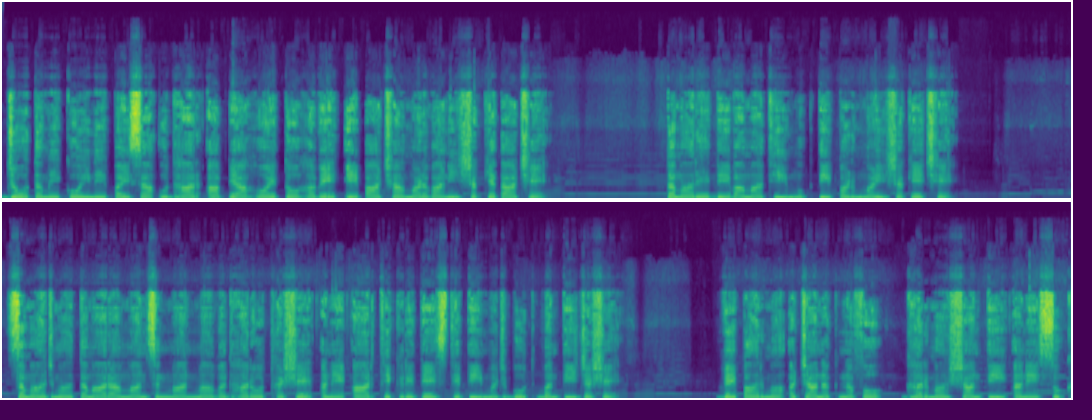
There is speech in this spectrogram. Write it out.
જો તમે કોઈને પૈસા ઉધાર આપ્યા હોય તો હવે એ પાછા મળવાની શક્યતા છે. તમારે દેવામાંથી મુક્તિ પણ મળી શકે છે. સમાજમાં તમારા માનસન્માનમાં વધારો થશે અને આર્થિક રીતે સ્થિતિ મજબૂત બનતી જશે. વેપારમાં અચાનક નફો, ઘરમાં શાંતિ અને સુખ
